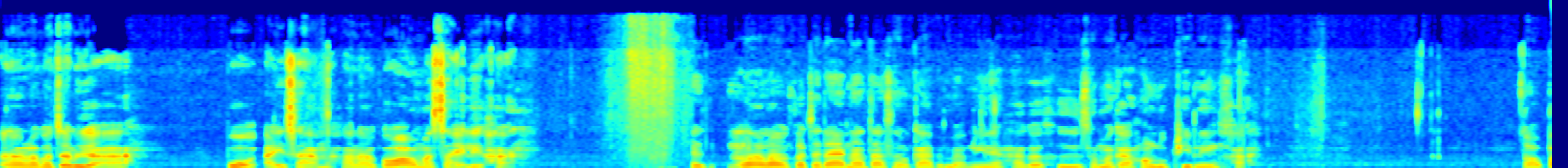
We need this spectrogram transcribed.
แล้วเราก็จะเหลือบวก i 3 นะคะ แล้วก็เอามาใส่เลยค่ะ แล้วเราก็จะได้หน้าตาสมการเป็นแบบนี้นะคะ ก็คือสมการของลูปที่ 1 ค่ะ ต่อไป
